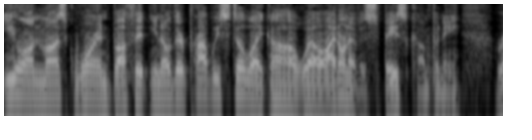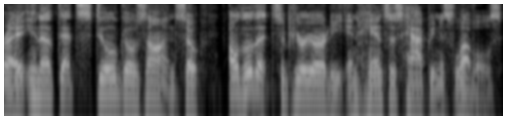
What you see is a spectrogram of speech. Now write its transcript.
Elon Musk, Warren Buffett. You know, they're probably still like, oh, well, I don't have a space company, right? You know, that still goes on. So although that superiority enhances happiness levels,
